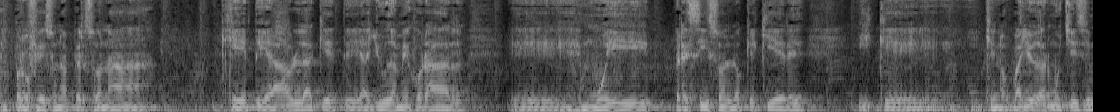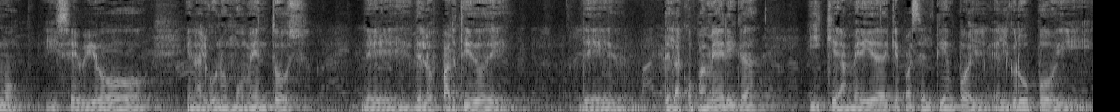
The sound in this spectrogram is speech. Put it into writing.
el profe es una persona que te habla, que te ayuda a mejorar, eh, es muy preciso en lo que quiere y que, que, nos va a ayudar muchísimo. Y se vio en algunos momentos de, de los partidos de, de, de, la Copa América y que a medida de que pase el tiempo el, el grupo y,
